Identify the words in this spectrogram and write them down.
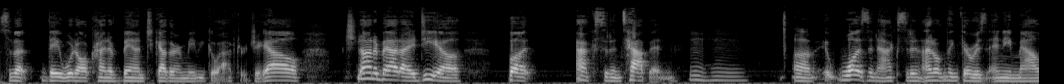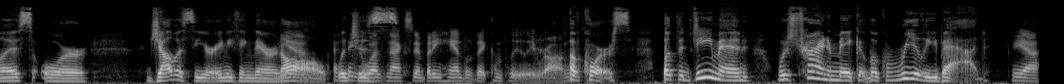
so that they would all kind of band together and maybe go after Jael, which not a bad idea, but accidents happen. Um, it was an accident. I don't think there was any malice or jealousy or anything there at all. I which think is it was an accident, but he handled it completely wrong. of course. But the demon was trying to make it look really bad. Yeah.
